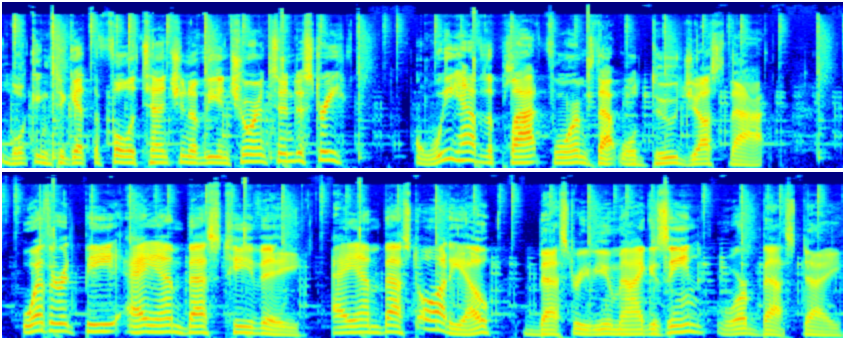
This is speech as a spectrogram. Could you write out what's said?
Looking to get the full attention of the insurance industry? We have the platforms that will do just that. Whether it be AM Best TV, AM Best Audio, Best Review Magazine, or Best Day.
